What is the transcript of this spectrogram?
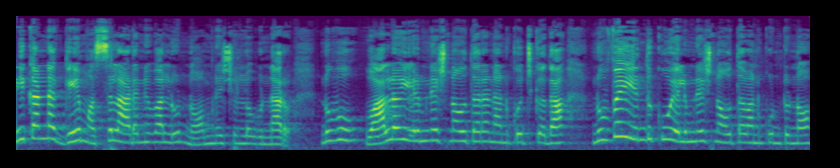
నీకన్నా గేమ్ అస్సలు ఆడని వాళ్ళు నామినేషన్లో ఉన్నారు. నువ్వు వాళ్ళు ఎలిమినేషన్ అవుతారని అనుకోవచ్చు కదా. నువ్వే ఎందుకు ఎలిమినేషన్ అవుతావు అనుకుంటున్నావు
